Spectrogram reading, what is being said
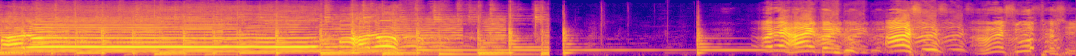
મારો મારો. અરે હાય બંધુ, આ શું? હવે શું થશે?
